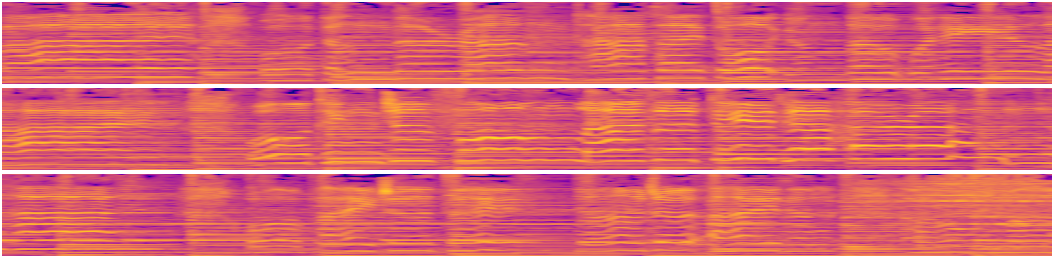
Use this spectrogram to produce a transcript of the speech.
白？我等的人，他在多远的未来？我听见风来自地铁和人海，我排着队拿着爱的号码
